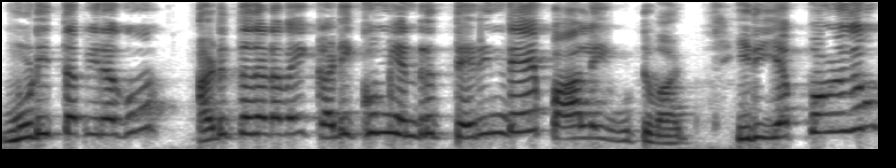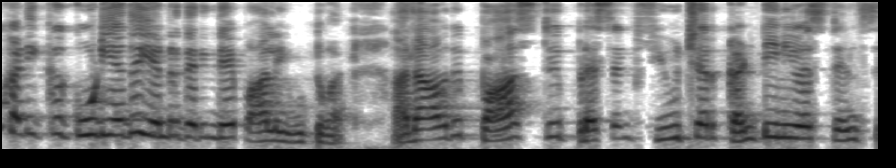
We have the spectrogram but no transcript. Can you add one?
முடித்த பிறகும் அடுத்த தடவை கடிக்கும் என்று தெரிந்தே பாலை ஊட்டுவாள். இது எப்பொழுதும் கடிக்கக்கூடியது என்று தெரிந்தே பாலை ஊட்டுவாள். அதாவது past present future continuous tense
